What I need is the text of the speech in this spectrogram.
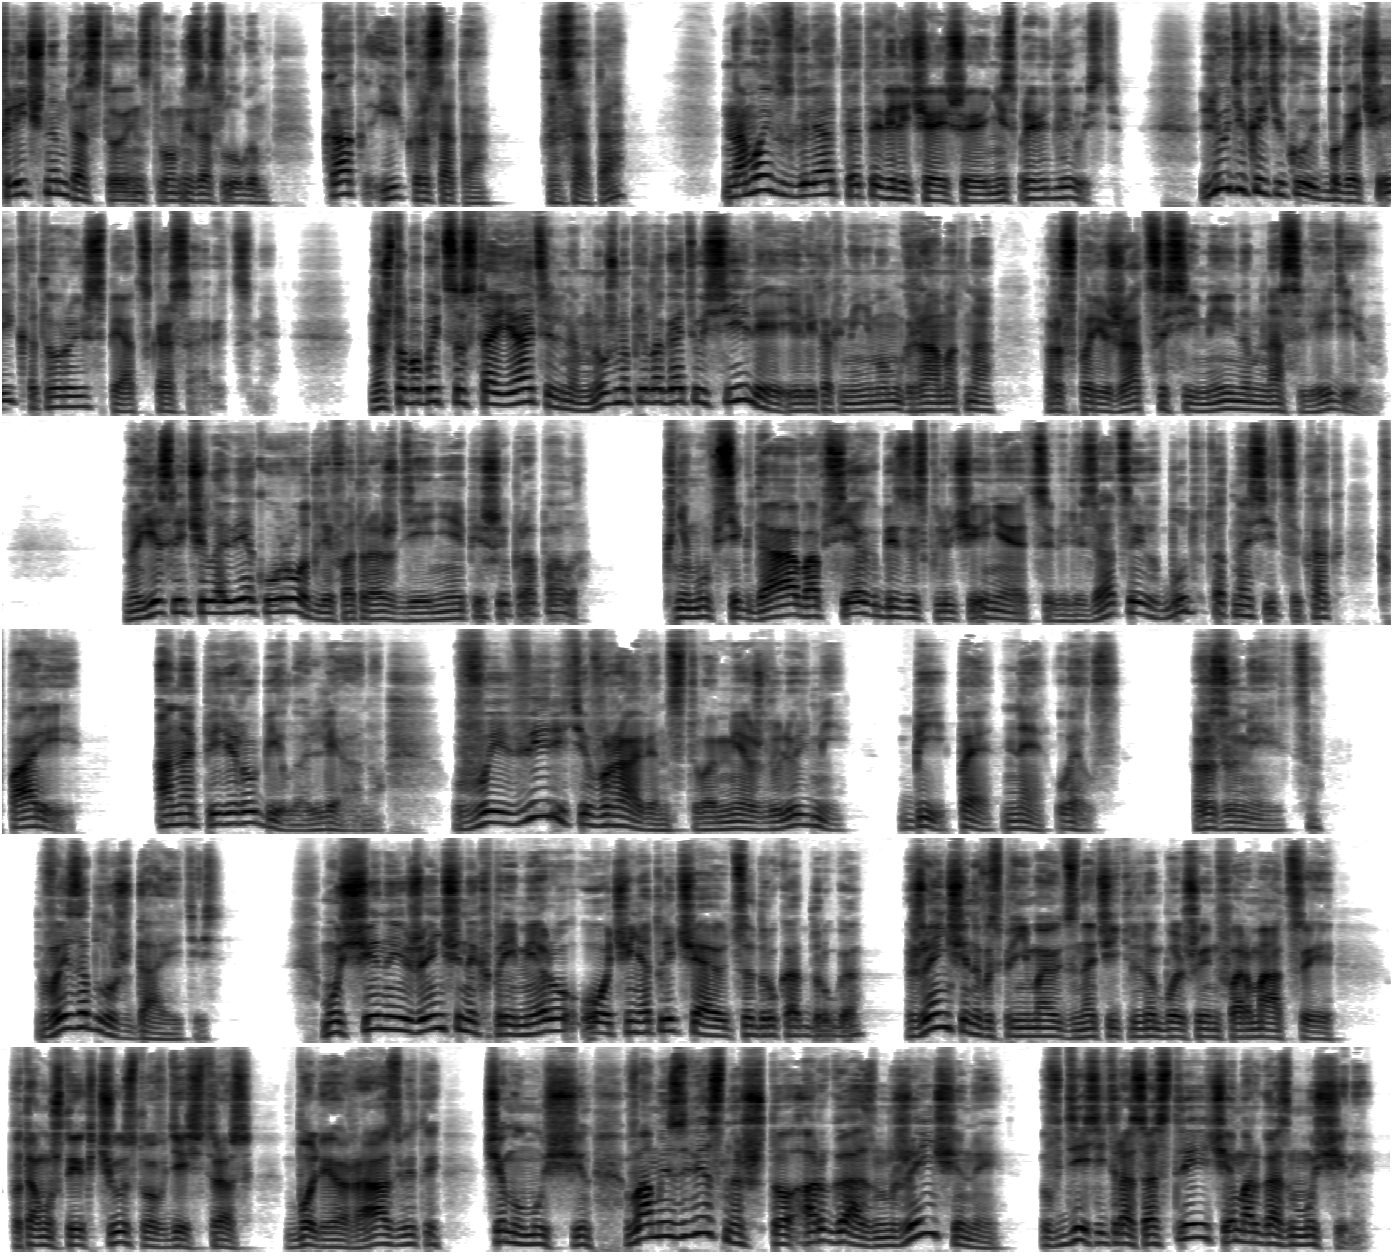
к личным достоинствам и заслугам, как и красота. Красота? На мой взгляд, это величайшая несправедливость. Люди критикуют богачей, которые спят с красавицами. Но чтобы быть состоятельным, нужно прилагать усилия или, как минимум, грамотно распоряжаться семейным наследием. Но если человек уродлив от рождения, пиши пропало. К нему всегда во всех, без исключения цивилизациях, будут относиться как к парии. Она перерубила Лиану. Вы верите в равенство между людьми? Би, П, Не, Уэллс. Разумеется. Вы заблуждаетесь. Мужчины и женщины, к примеру, очень отличаются друг от друга. Женщины воспринимают значительно больше информации, потому что их чувства в 10 раз более развиты, чем у мужчин. Вам известно, что оргазм женщины в 10 раз острее, чем оргазм мужчины.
